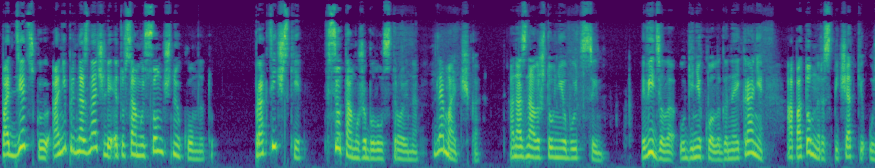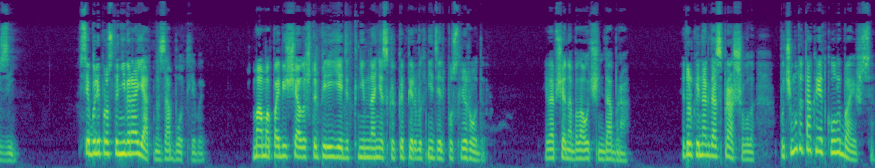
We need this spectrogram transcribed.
Под детскую они предназначили эту самую солнечную комнату. Практически все там уже было устроено для мальчика. Она знала, что у нее будет сын. Видела у гинеколога на экране, а потом на распечатке УЗИ. Все были просто невероятно заботливы. Мама пообещала, что переедет к ним на несколько первых недель после родов. И вообще она была очень добра. И только иногда спрашивала, почему ты так редко улыбаешься?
